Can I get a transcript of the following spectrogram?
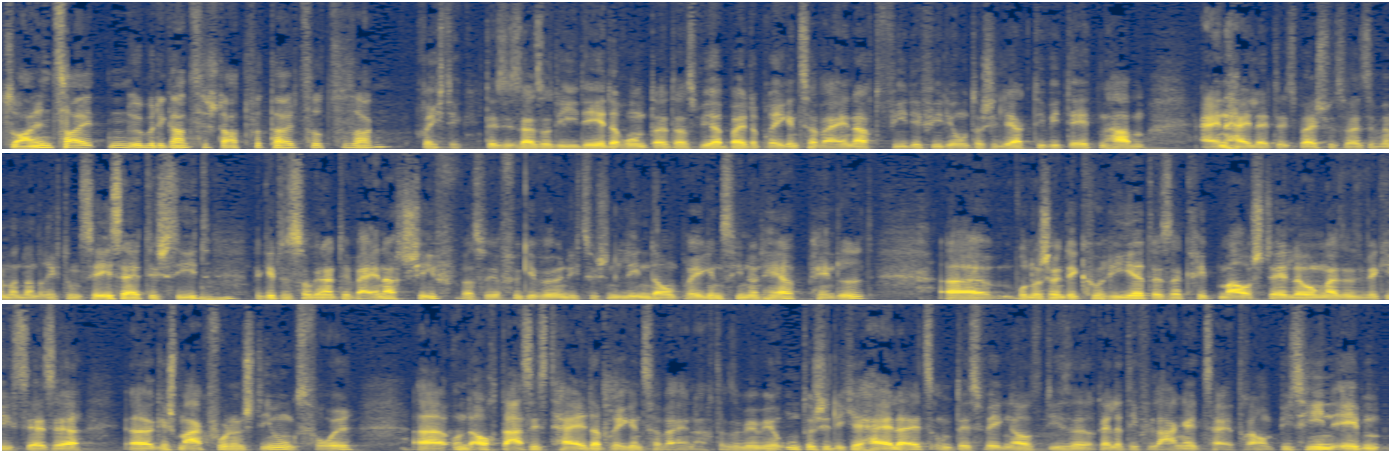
zu allen Zeiten über die ganze Stadt verteilt sozusagen? Richtig. Das ist also die Idee darunter, dass wir bei der Bregenzer Weihnacht viele, viele unterschiedliche Aktivitäten haben. Ein Highlight ist beispielsweise, wenn man dann Richtung Seeseite sieht, mhm. da gibt es das sogenannte Weihnachtsschiff, was wir für gewöhnlich zwischen Linda und Bregenz hin und her pendelt. Äh, wunderschön dekoriert, also Krippenausstellung, also wirklich sehr, sehr äh, geschmackvoll und stimmungsvoll. Äh, und auch das ist Teil der Bregenzer Weihnacht. Also wir haben hier unterschiedliche Highlights und deswegen auch dieser relativ lange Zeitraum. Bis hin eben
